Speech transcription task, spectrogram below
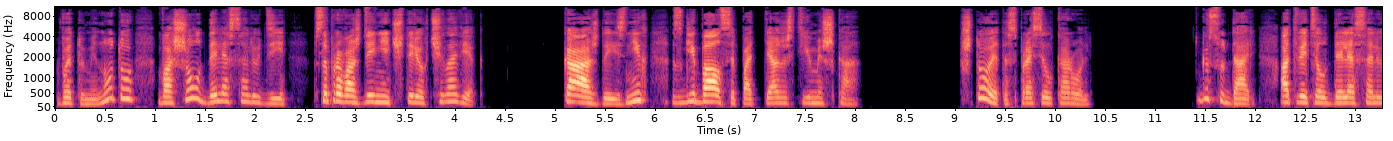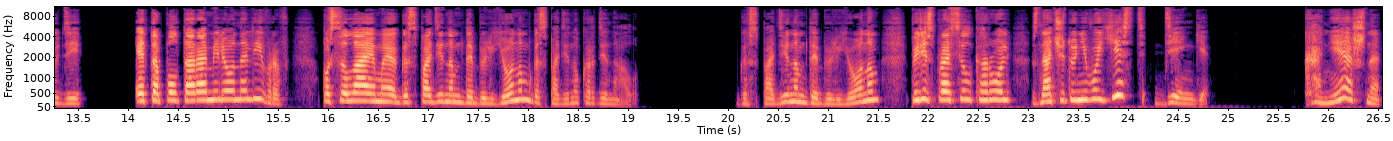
В эту минуту вошел Деля Салюди в сопровождении четырех человек. Каждый из них сгибался под тяжестью мешка. «Что это?» — спросил король. «Государь», — ответил Деля Салюди, — «это полтора миллиона ливров, посылаемые господином де Бюльоном господину кардиналу». «Господином де Бюльоном?» — переспросил король. «Значит, у него есть деньги?» «Конечно,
